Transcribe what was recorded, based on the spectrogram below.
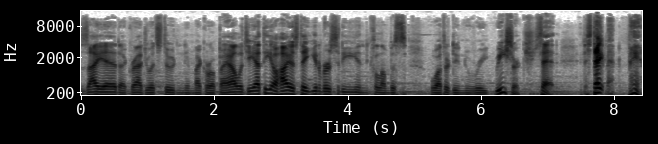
Zayed, a graduate student in microbiology at The Ohio State University in Columbus, who authored new re- research, said in a statement, Man,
